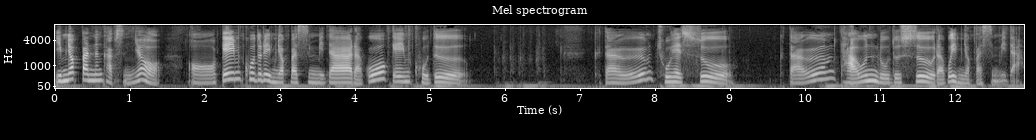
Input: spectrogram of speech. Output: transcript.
입력받는 값은요. 어, 게임 코드를 입력받습니다. 라고 게임 코드 그 다음 조회수 그 다음 다운로드 수라고 입력받습니다.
